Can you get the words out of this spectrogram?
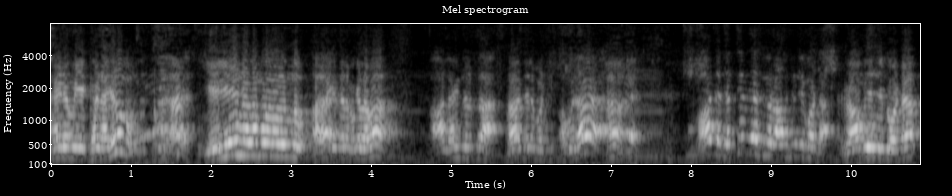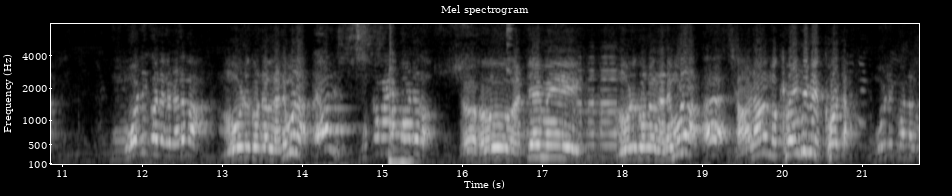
ఆయన మీ యొక్క నగరము ఏ ఏ ఉందో అలాగే తెలపగలవా? అలాగే తెలుసా ఆ, తెలపండి. అవునా? మాట సత్యం రామచంద్ర కోట. రామలింగ కోట. మోడీ కోటకు నడమ. మూడు కొండల నడుముడ ముఖ్యమైన కోటలో. ఓహో అంటే మీ మూడు కొండల నడుముడ చాలా ముఖ్యమైనది మీ కోట. మూడు కొండలు.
